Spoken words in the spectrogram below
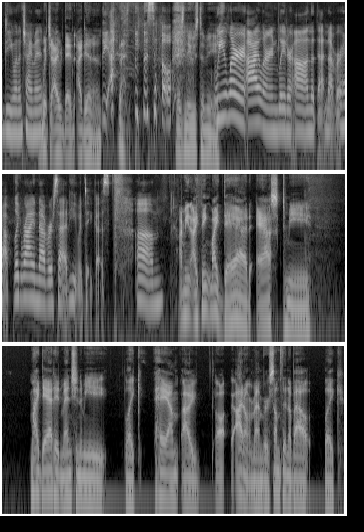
Do you want to chime in? Which I did. I didn't. yeah. so It was news to me. we learned, I learned later on that that never happened. Like Ryan never said he would take us. Um, I mean, I think my dad asked me. My dad had mentioned to me, like, "Hey, I'm I uh, I don't remember something about like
